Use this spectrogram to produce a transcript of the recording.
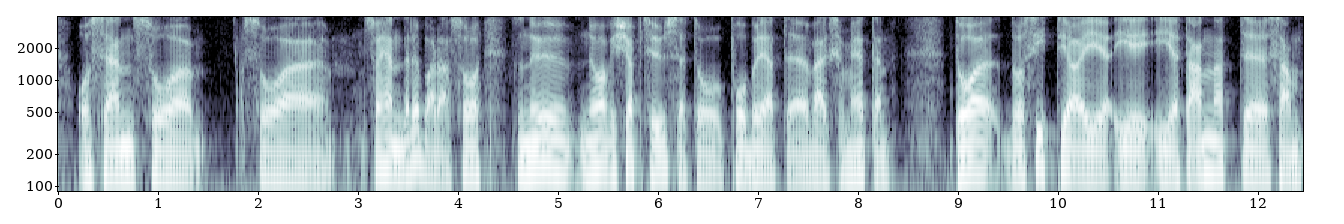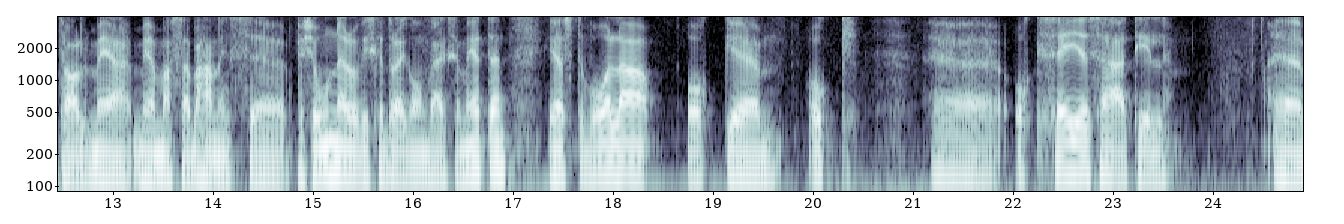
och sen så, så, så hände det bara. Så, så nu, nu har vi köpt huset och påbörjat eh, verksamheten. Då, då sitter jag i, i, i ett annat eh, samtal med, med massa behandlingspersoner och vi ska dra igång verksamheten i Östervåla. Och, eh, och och säger så här till, eh,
